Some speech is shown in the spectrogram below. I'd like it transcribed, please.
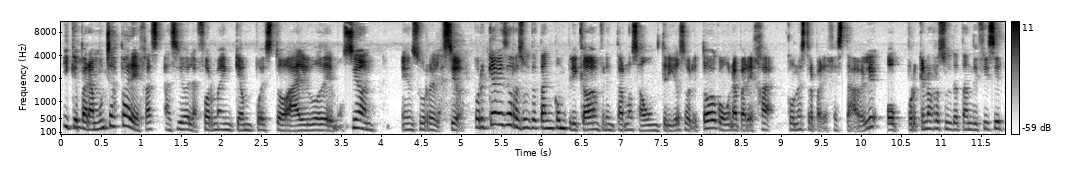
y que para muchas parejas ha sido la forma en que han puesto algo de emoción en su relación. ¿Por qué a veces resulta tan complicado enfrentarnos a un trío, sobre todo con una pareja, con nuestra pareja estable? ¿O por qué nos resulta tan difícil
